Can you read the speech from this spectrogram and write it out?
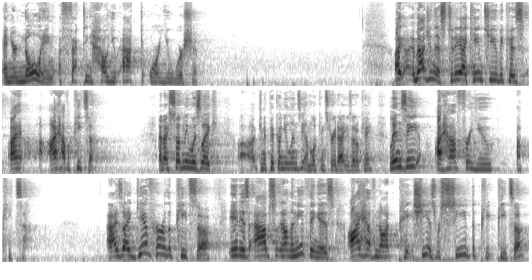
and your knowing affecting how you act or you worship. I, imagine this. Today I came to you because I, I have a pizza. And I suddenly was like, uh, can I pick on you, Lindsay? I'm looking straight at you. Is that okay? Lindsay, I have for you a pizza. As I give her the pizza, it is absolutely. Now, the neat thing is, I have not paid. She has received the pizza.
